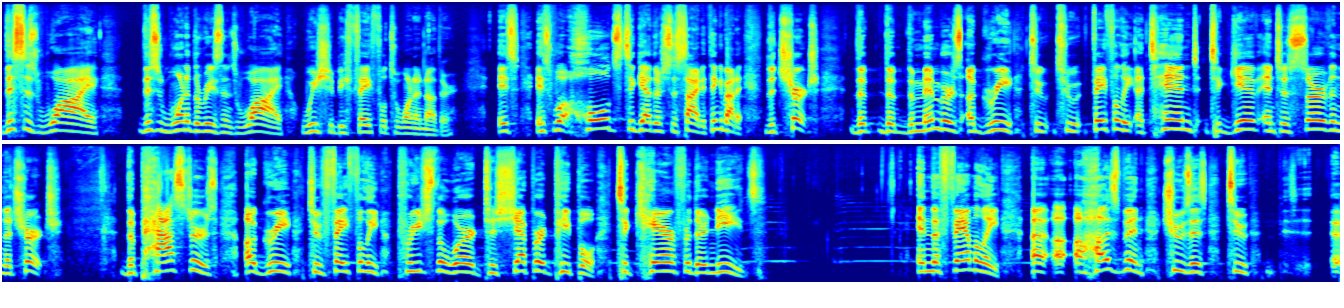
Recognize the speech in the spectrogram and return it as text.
this is why, this is one of the reasons why we should be faithful to one another. It's, it's what holds together society. Think about it. The church, the, the, the members agree to, to faithfully attend, to give, and to serve in the church. The pastors agree to faithfully preach the word, to shepherd people, to care for their needs. In the family, a, a, a husband chooses to uh,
